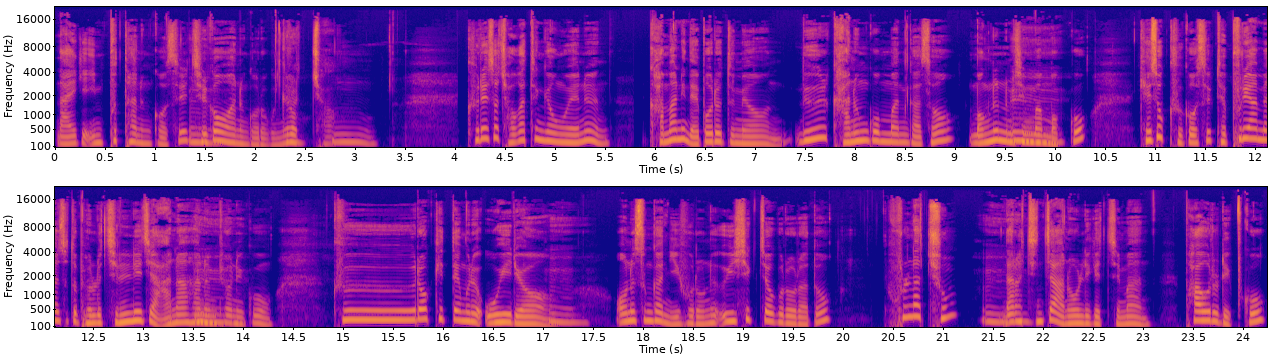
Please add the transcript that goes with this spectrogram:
나에게 인풋하는 것을 음. 즐거워하는 거로군요. 그렇죠. 음. 그래서 저 같은 경우에는 가만히 내버려 두면 늘 가는 곳만 가서 먹는 음식만 음. 먹고 계속 그것을 되풀이하면서도 별로 질리지 않아 하는 음. 편이고 그렇기 때문에 오히려 음. 어느 순간 이후로는 의식적으로라도 훌라춤? 음. 나랑 진짜 안 어울리겠지만 파우를 입고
